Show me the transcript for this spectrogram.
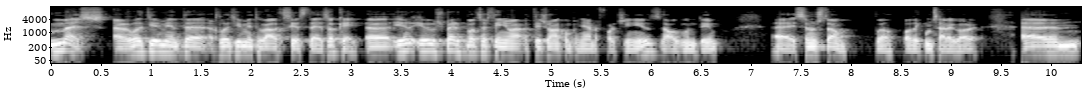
mas, relativamente, a, relativamente ao Galaxy S10, ok, uh, eu, eu, espero que vocês tenham, estejam a acompanhar a Forge News há algum tempo, se não estão, well, podem começar agora. Um,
